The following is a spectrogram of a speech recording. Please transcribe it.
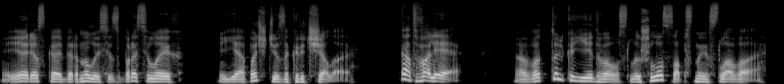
Я резко обернулась и сбросила их. Я почти закричала. «Отвали!» А вот только я едва услышала собственные слова.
